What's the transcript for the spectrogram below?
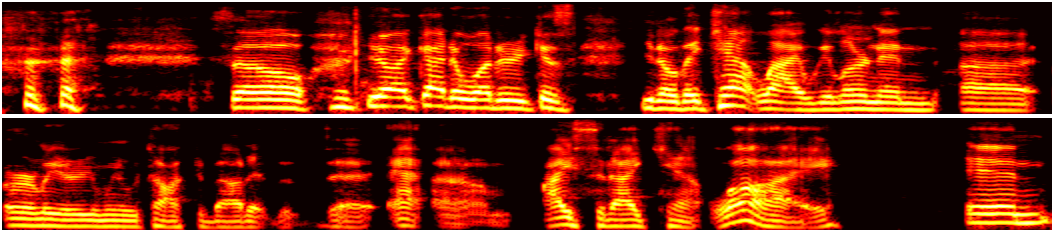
so you know i kind of wonder because you know they can't lie. We learned in uh earlier when we talked about it that, that um, i said i can't lie and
